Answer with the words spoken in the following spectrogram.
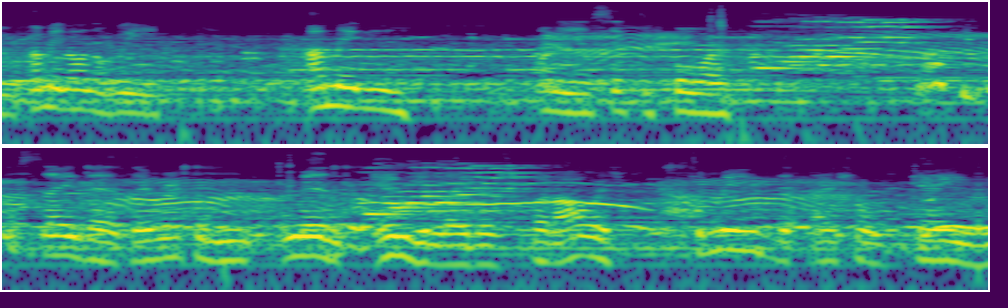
U. I mean, on the Wii. I mean, on the N64. A lot of people say that they recommend emulators, but always, to me, the actual game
